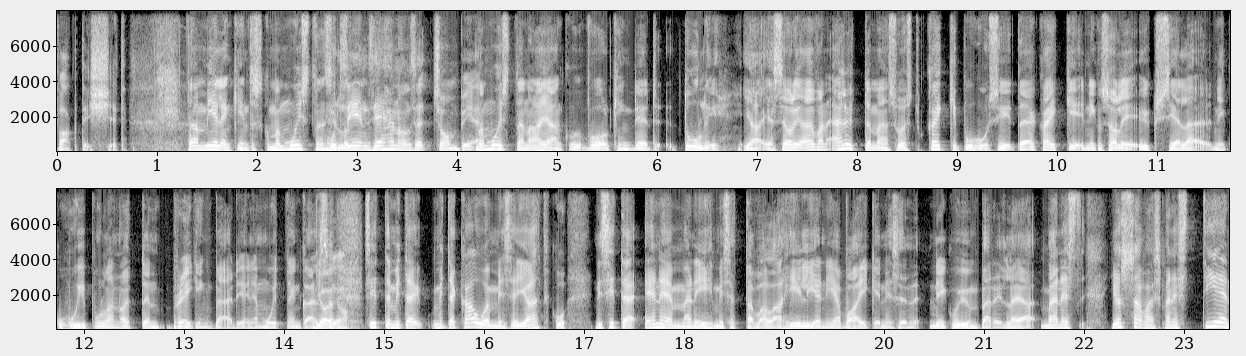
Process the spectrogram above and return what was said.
fuck this shit. Tämä on mielenkiintoista, kun mä muistan Mutta silloin... sehän on se zombie. Mä muistan ajan, kun Walking Dead tuli ja, ja se oli aivan älyttömän suosittu. Kaikki puhuu siitä ja kaikki, niin kuin se oli yksi siellä niin kuin huipulla noiden Breaking Badien ja muiden kanssa. Joo, joo. Sitten mitä, mitä kauemmin se jatkuu, niin sitä enemmän ihmiset tavallaan hiljeni ja vaikeni sen niin kuin ympärillä. Ja mä en edes, jossain vaiheessa mä en edes tiennyt,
